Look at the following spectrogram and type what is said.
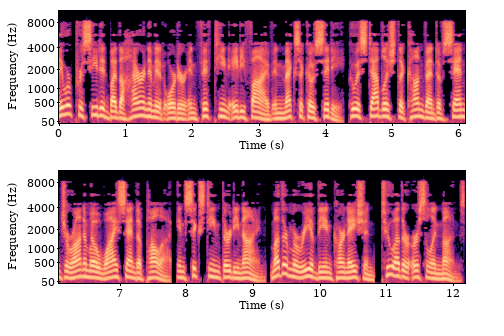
They were preceded by the Hieronymite order in 1585 in Mexico City, who established the convent of San Geronimo y Santa Paula. In 1639, Mother Marie of the Incarnation, two other Ursuline nuns,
